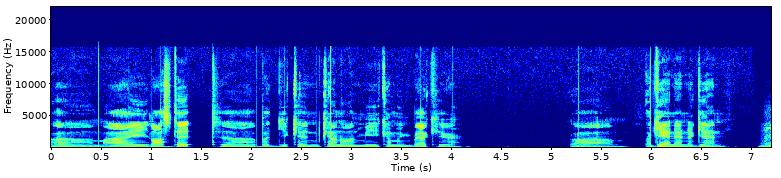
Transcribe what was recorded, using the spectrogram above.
um, I lost it. Uh, but you can count on me coming back here um, again and again. All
